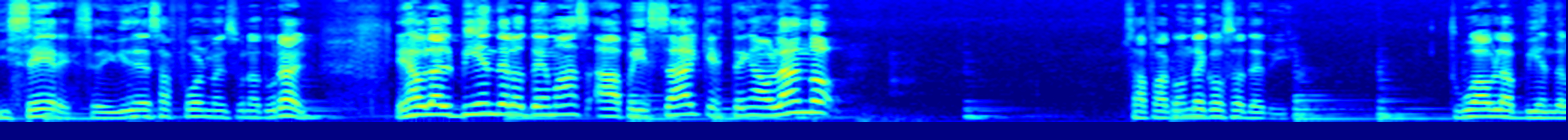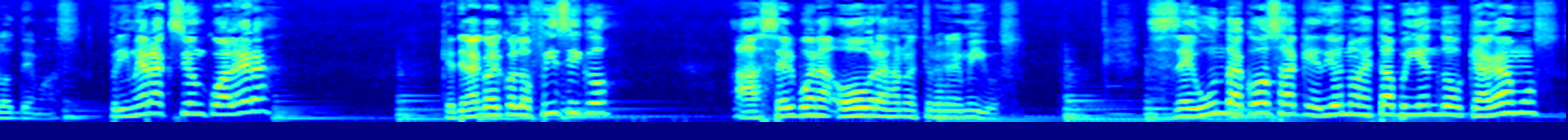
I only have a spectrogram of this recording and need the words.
dicere, se divide de esa forma en su natural. Es hablar bien de los demás a pesar que estén hablando zafacón de cosas de ti. Tú hablas bien de los demás. Primera acción, ¿cuál era? Que tiene que ver con lo físico, hacer buenas obras a nuestros enemigos. Segunda cosa que Dios nos está pidiendo que hagamos,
